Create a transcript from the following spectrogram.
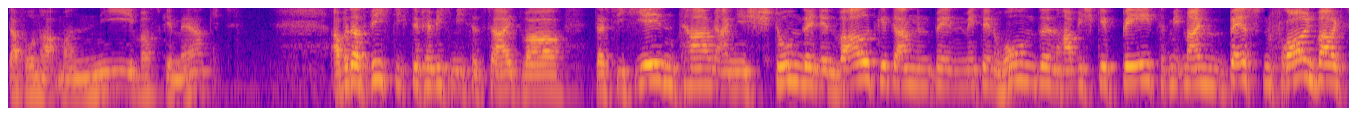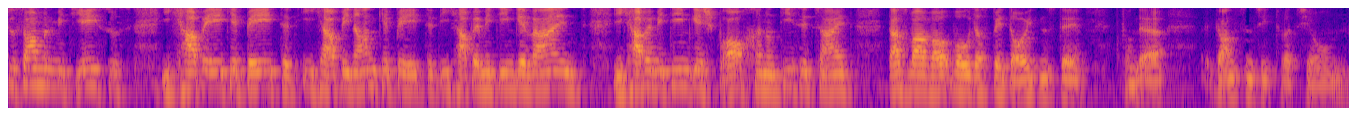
Davon hat man nie was gemerkt. Aber das Wichtigste für mich in dieser Zeit war dass ich jeden Tag eine Stunde in den Wald gegangen bin. Mit den Hunden habe ich gebetet. Mit meinem besten Freund war ich zusammen mit Jesus. Ich habe gebetet. Ich habe ihn angebetet. Ich habe mit ihm geweint. Ich habe mit ihm gesprochen. Und diese Zeit, das war wohl das Bedeutendste von der ganzen Situation.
